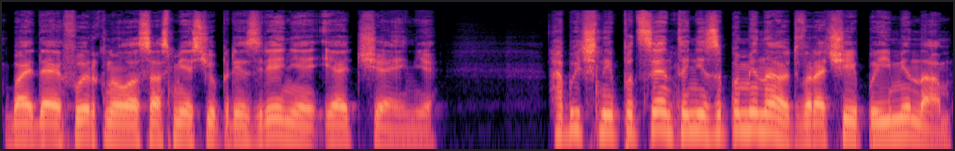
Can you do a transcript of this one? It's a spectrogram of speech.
Байдай фыркнула со смесью презрения и отчаяния. «Обычные пациенты не запоминают врачей по именам,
